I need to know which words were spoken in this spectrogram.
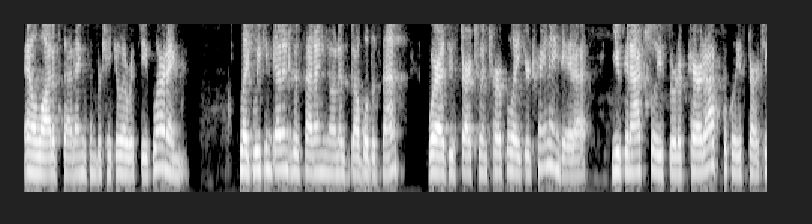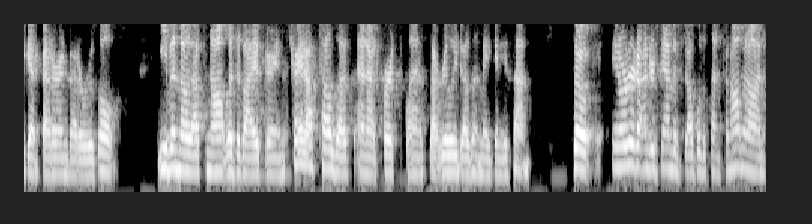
in a lot of settings in particular with deep learning. Like we can get into a setting known as double descent where as you start to interpolate your training data you can actually sort of paradoxically start to get better and better results even though that's not what the bias variance trade-off tells us and at first glance that really doesn't make any sense. So in order to understand this double descent phenomenon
